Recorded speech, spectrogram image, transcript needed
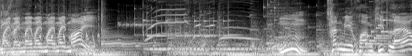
ไม่ไม่ไม่ไม่ไม่ไม่ไม่อืม ฉันมีความคิดแล้ว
